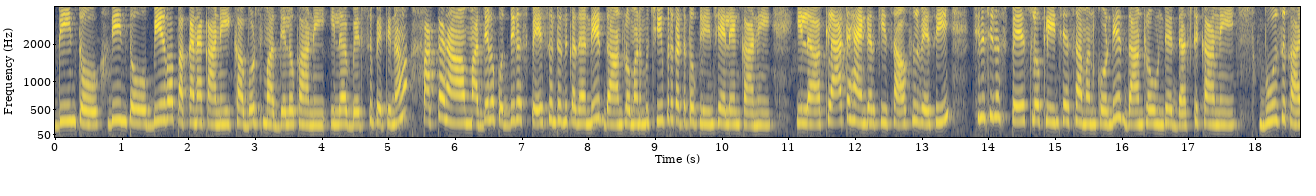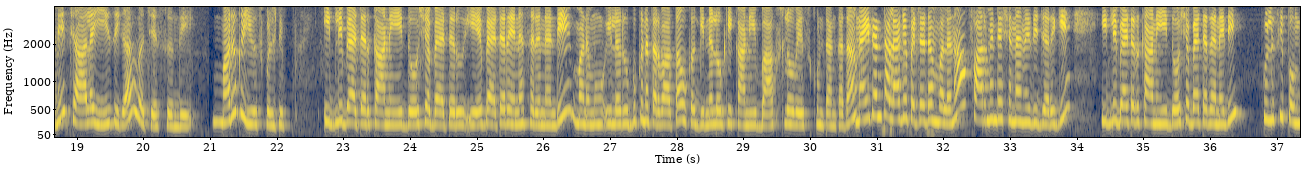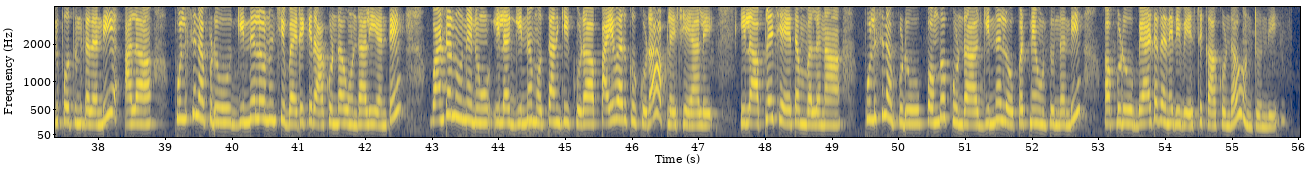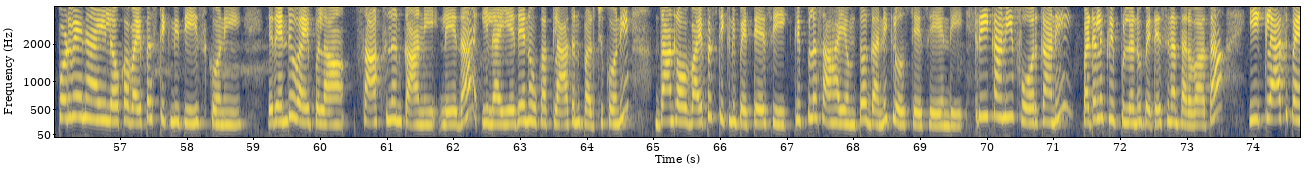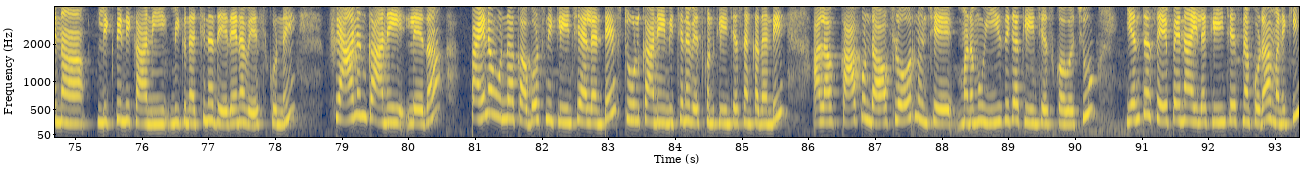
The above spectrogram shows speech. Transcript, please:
దీంతో దీంతో బీరువా పక్కన కానీ కబోర్డ్స్ మధ్యలో కానీ ఇలా బెడ్స్ పెట్టిన పక్కన మధ్యలో కొద్దిగా స్పేస్ ఉంటుంది కదండి. దాంట్లో మనము చీపురు కట్టతో క్లీన్ చేయలేం కానీ ఇలా క్లాత్ హ్యాంగర్కి సాక్సులు వేసి చిన్న చిన్న స్పేస్లో క్లీన్ చేసామనుకోండి దాంట్లో ఉండే డస్ట్ కానీ బూజు కానీ చాలా ఈజీగా వచ్చేస్తుంది. మరొక యూస్ఫుల్ టిప్. ఇడ్లీ బ్యాటర్ కానీ దోశ బ్యాటరు ఏ బ్యాటర్ అయినా సరేనండి. మనము ఇలా రుబ్బుకున్న తర్వాత ఒక గిన్నెలోకి కానీ బాక్స్లో వేసుకుంటాం కదా. నైట్ అంతా అలాగే పెట్టడం వలన ఫార్మెంటేషన్ అనేది జరిగి ఇడ్లీ బ్యాటర్ కానీ దోశ బ్యాటర్ అనేది పులిసి పొంగిపోతుంది కదండి. అలా పులిసినప్పుడు గిన్నెలో నుంచి బయటకి రాకుండా ఉండాలి అంటే వంట నూనెను ఇలా గిన్నె మొత్తానికి కూడా పై వరకు కూడా అప్లై చేయాలి. ఇలా అప్లై చేయటం వలన పులిసినప్పుడు పొంగకుండా గిన్నె లోపట్నే ఉంటుందండి. అప్పుడు బ్యాటర్ అనేది వేస్ట్ కాకుండా ఉంటుంది. పొడవైన ఇలా ఒక వైపర్ స్టిక్ని తీసుకొని రెండు వైపులా సాక్స్లను కానీ లేదా ఇలా ఏదైనా ఒక క్లాత్ను పరుచుకొని దాంట్లో వైపర్ స్టిక్ని పెట్టేసి క్లిప్పుల సహాయంతో దాన్ని క్లోజ్ చేసేయండి. త్రీ కానీ ఫోర్ కానీ బట్టల క్లిప్పులను పెట్టేసిన తర్వాత ఈ క్లాత్ పైన లిక్విడ్ని కానీ మీకు నచ్చినది ఏదైనా వేసుకుని ఫ్యాన్ కానీ లేదా పైన ఉన్న కబోర్డ్స్ని క్లీన్ చేయాలంటే స్టూల్ కానీ నిచ్చెన వేసుకొని క్లీన్ చేసాం కదండి. అలా కాకుండా ఫ్లోర్ నుంచే మనము ఈజీగా క్లీన్ చేసుకోవచ్చు. ఎంతసేపైనా ఇలా క్లీన్ చేసినా కూడా మనకి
